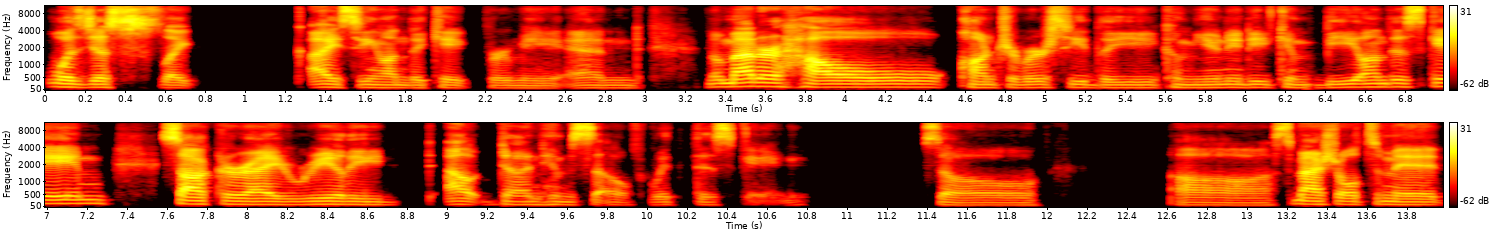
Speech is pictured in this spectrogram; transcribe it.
was just like icing on the cake for me and no matter how controversy the community can be on this game sakurai really outdone himself with this game. So uh smash ultimate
